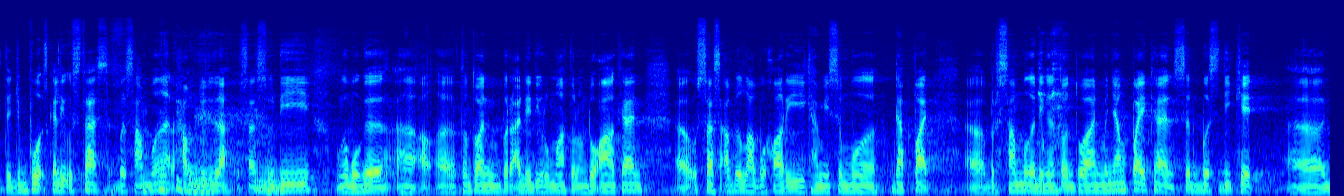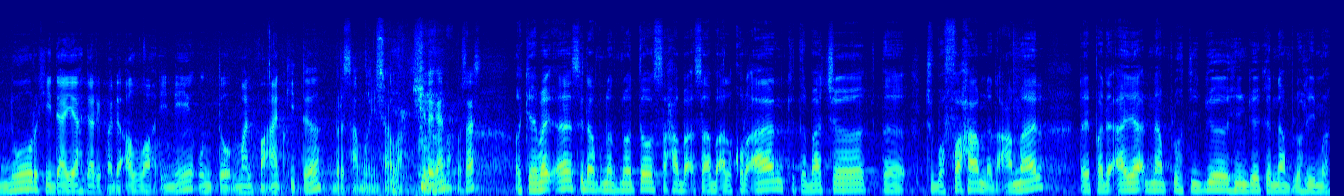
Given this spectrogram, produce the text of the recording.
kita jemput sekali ustaz bersama. Alhamdulillah ustaz sudi. Moga-moga uh, uh, tuan-tuan berada di rumah tolong doakan uh, ustaz Abdullah Bukhari kami semua dapat uh, bersama dengan tuan-tuan menyampaikan serba sedikit uh, nur hidayah daripada Allah ini untuk manfaat kita bersama insyaallah. Silakan Ustaz. Okey baik eh, sidang penonton-penonton sahabat-sahabat Al-Quran kita baca kita cuba faham dan amal daripada ayat 63 hingga ke 65. Ya.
